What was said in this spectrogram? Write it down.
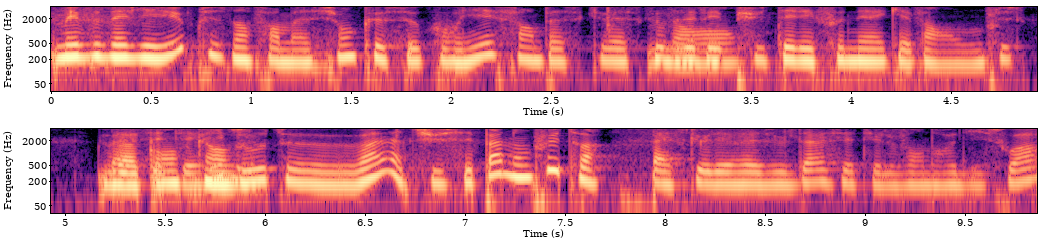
Mais vous aviez eu plus d'informations que ce courrier, enfin, parce que est-ce que vous avez pu téléphoner à quelqu'un, en plus bah, vacances 15 août, euh, voilà, tu sais pas non plus toi. Parce que les résultats c'était le vendredi soir,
